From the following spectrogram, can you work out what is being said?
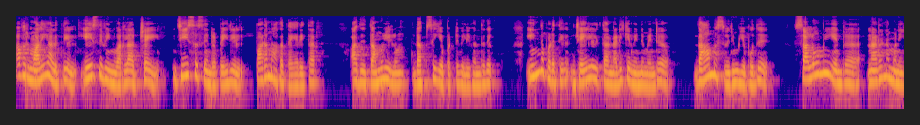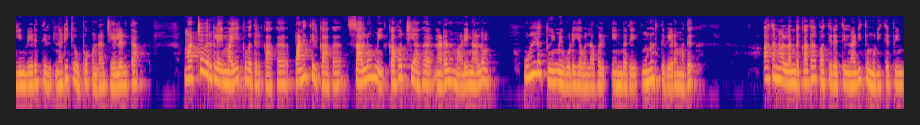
அவர் மலையாளத்தில் இயேசுவின் வரலாற்றை ஜீசஸ் என்ற பெயரில் படமாக தயாரித்தார். அது தமிழிலும் டப் செய்யப்பட்டு வெளிவந்தது. இந்த படத்தில் ஜெயலலிதா நடிக்க வேண்டும் என்று தாமஸ் விரும்பிய போது சலோமி என்ற நடனமணியின் வேடத்தில் நடிக்க ஒப்புக்கொண்டார் ஜெயலலிதா. மற்றவர்களை மயக்குவதற்காக பணத்திற்காக சலோமி கவர்ச்சியாக நடனமாடினாலும் உள்ள தூய்மை உடையவள் அவள் என்பதை உணர்த்து வேடம் அது அதனால் அந்த கதாபாத்திரத்தில் நடித்து முடித்த பின்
